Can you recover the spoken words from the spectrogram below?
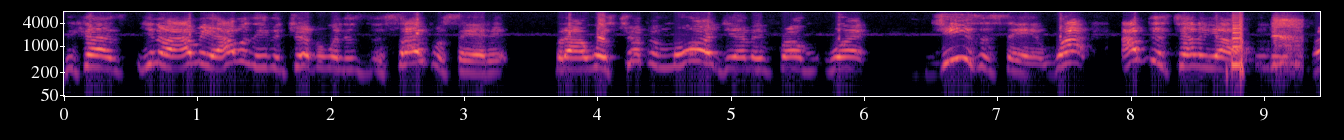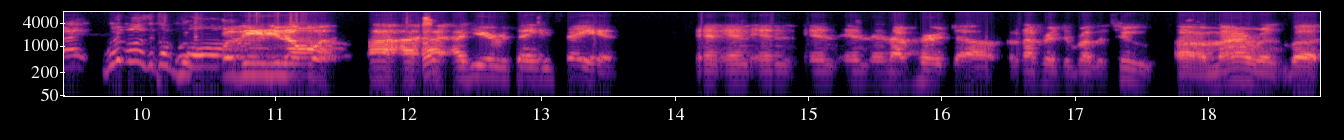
Because you know, I mean, I was even tripping when his disciples said it, but I was tripping more, Jimmy, from what Jesus said. Why I'm just telling y'all, right? We're supposed to go, But then you know what? I, I, I- I hear everything he's saying, and and and and and, and I've heard uh, and I've heard the brother too, uh, Myron. But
